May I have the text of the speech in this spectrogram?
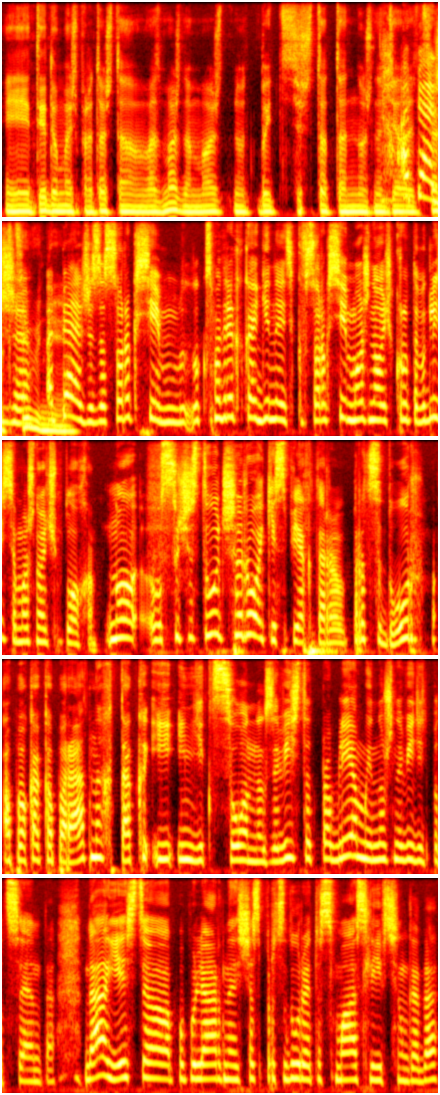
И ты думаешь про то, что, возможно, может ну, быть, что-то нужно делать Опять же, активнее. опять же, за 47, смотря какая генетика, в 47 можно очень круто выглядеть, а можно очень плохо. Но существует широкий спектр процедур, а как аппаратных, так и инъекционных. Зависит от проблемы, и нужно видеть пациента. Да, есть а, популярная сейчас процедура, это смаз лифтинга, да,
